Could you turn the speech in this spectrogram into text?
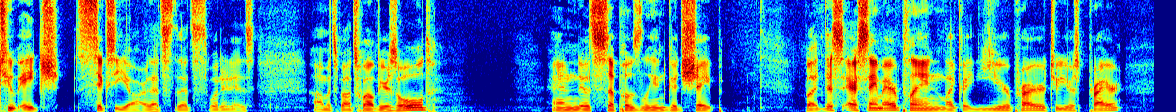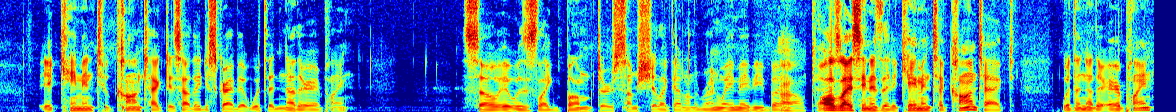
2H6ER. That's that's what it is. Um, it's about 12 years old, and it's supposedly in good shape. But this air, same airplane, like a year prior, two years prior, it came into contact, is how they describe it, with another airplane. So it was like bumped or some shit like that on the runway, maybe. But Oh, okay. all I seen is that it came into contact with another airplane,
